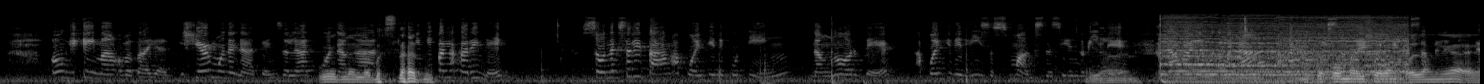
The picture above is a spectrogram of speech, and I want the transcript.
okay, mga kababayan. I-share muna natin sa lahat po Wait ng lang, ah, labas natin. hindi pa nakarinig. So, nagsalita ang appointee ni Kuting ng Norte, appointee ni Lisa Smugs na si Enrile. Ayan. Nakakala mo naman na, Magka-commercial lang Sa walang niya eh.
